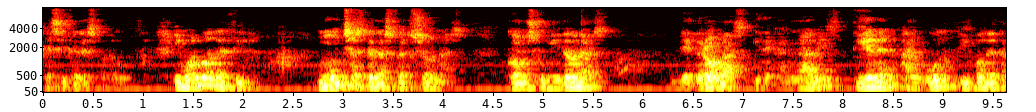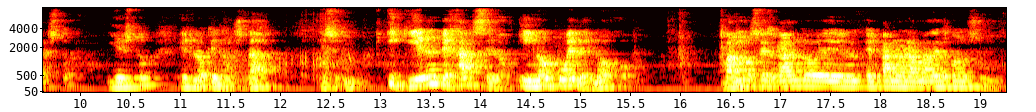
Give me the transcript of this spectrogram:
que sí que les produce. Y vuelvo a decir, muchas de las personas consumidoras de drogas y de cannabis tienen algún tipo de trastorno. Y esto es lo que nos da. Y quieren dejárselo, y no pueden, ojo. Vamos sesgando el, panorama del consumo.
